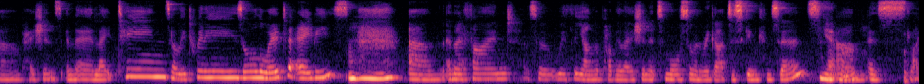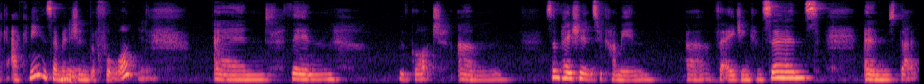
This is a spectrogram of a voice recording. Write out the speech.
um, patients in their late teens, early 20s, all the way to 80s. Mhm. Um, and I find, so with the younger population, it's more so in regard to skin concerns, Yeah. um, as like acne, as I mentioned before. Yeah. And then we've got um, some patients who come in uh, for aging concerns, and that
